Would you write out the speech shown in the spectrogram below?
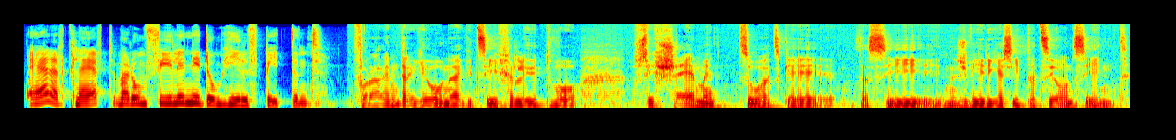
Er erklärt, warum viele nicht um Hilfe bitten. Vor allem in den Regionen gibt es sicher Leute, die sich schämen, zuzugeben, dass sie in einer schwierigen Situation sind.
